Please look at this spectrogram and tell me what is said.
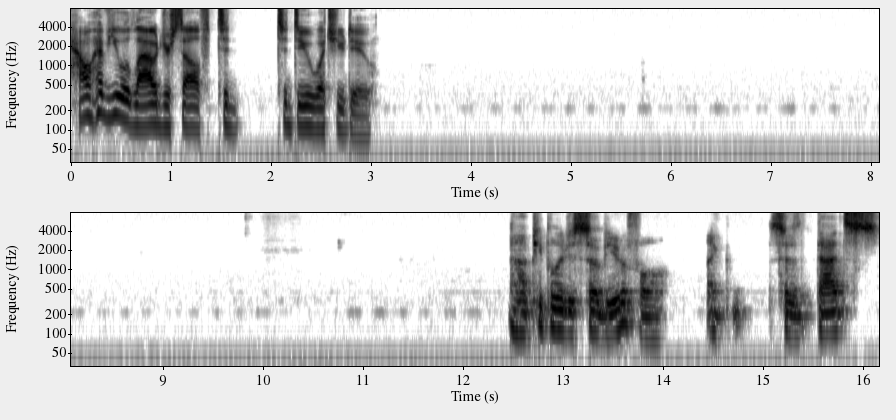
how have you allowed yourself to to do what you do? Uh, people are just so beautiful. Like so that's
